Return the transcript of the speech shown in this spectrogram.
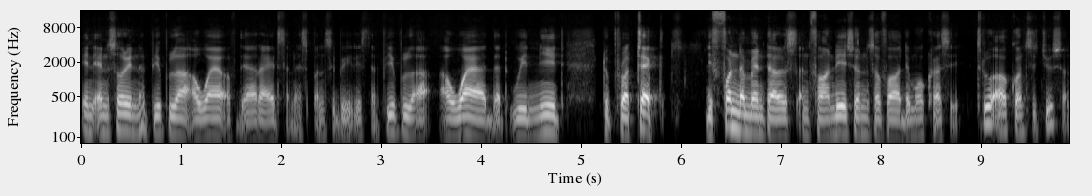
in ensuring that people are aware of their rights and responsibilities, that people are aware that we need to protect the fundamentals and foundations of our democracy through our constitution?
